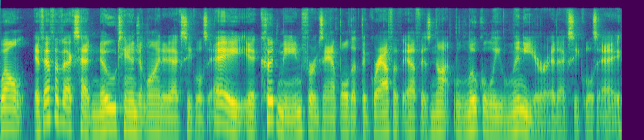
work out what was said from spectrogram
Well, if f of x had no tangent line at x equals a, it could mean, for example, that the graph of f is not locally linear at x equals a.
